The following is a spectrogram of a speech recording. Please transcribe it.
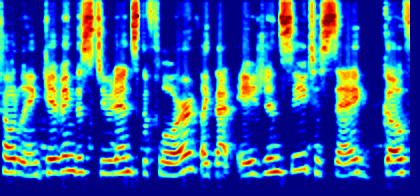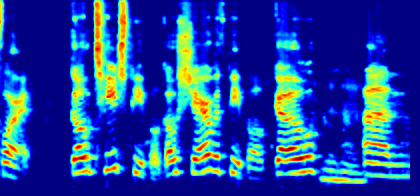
totally, and giving the students the floor, like that agency to say, "Go for it." go teach people go share with people go mm-hmm. um,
